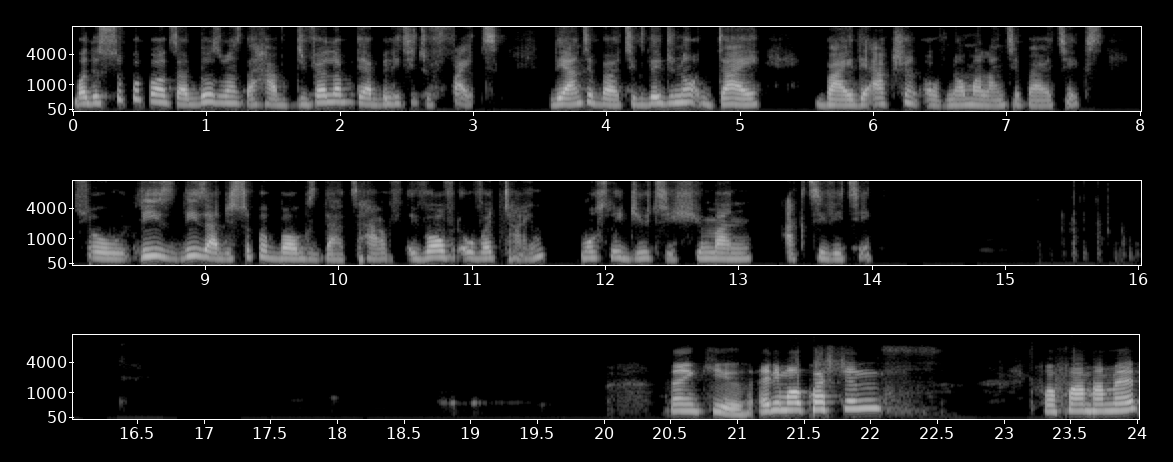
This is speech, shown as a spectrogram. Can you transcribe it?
But the superbugs are those ones that have developed the ability to fight the antibiotics. They do not die by the action of normal antibiotics. So these these are the superbugs that have evolved over time mostly due to human activity Thank you. Any more questions for Pharm Ahmed?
